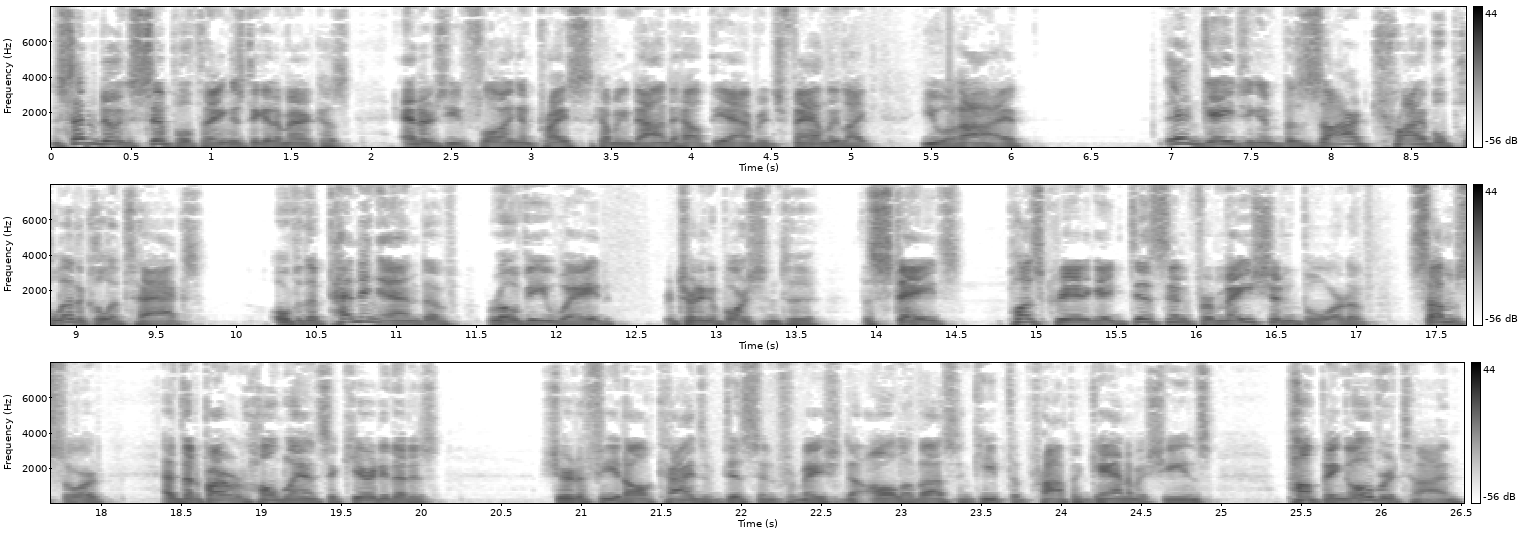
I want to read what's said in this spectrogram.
Instead of doing simple things to get America's energy flowing and prices coming down to help the average family like you and I, they're engaging in bizarre tribal political attacks over the pending end of Roe v. Wade, returning abortion to the states, plus creating a disinformation board of some sort at the Department of Homeland Security that is sure to feed all kinds of disinformation to all of us and keep the propaganda machines pumping overtime.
